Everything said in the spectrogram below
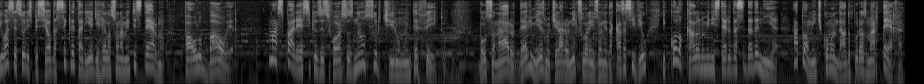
e o assessor especial da Secretaria de Relacionamento Externo, Paulo Bauer. Mas parece que os esforços não surtiram muito efeito. Bolsonaro deve mesmo tirar o Nix Lorenzoni da Casa Civil e colocá-lo no Ministério da Cidadania, atualmente comandado por Osmar Terra.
